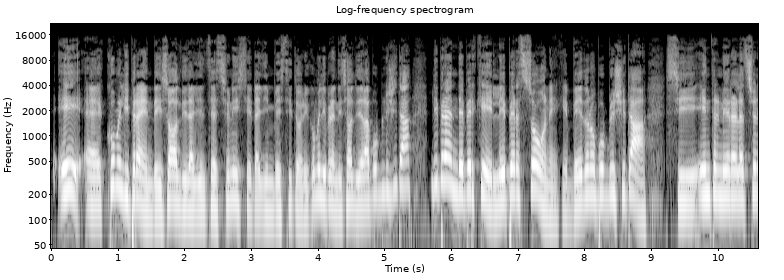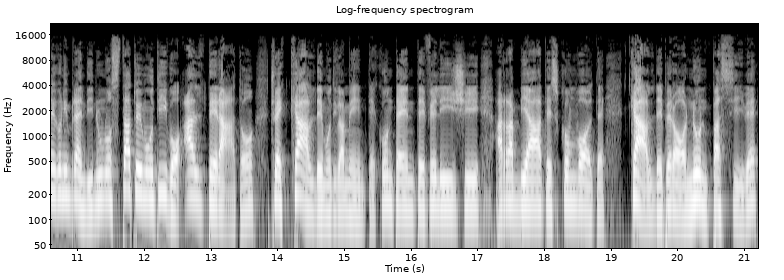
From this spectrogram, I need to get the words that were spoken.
E eh, come li prende i soldi dagli inserzionisti e dagli investitori? Come li prende i soldi dalla pubblicità? Li prende perché le persone che vedono pubblicità pubblicità si entrano in relazione con i brand in uno stato emotivo alterato, cioè calde emotivamente, contente, felici, arrabbiate, sconvolte, calde però non passive,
